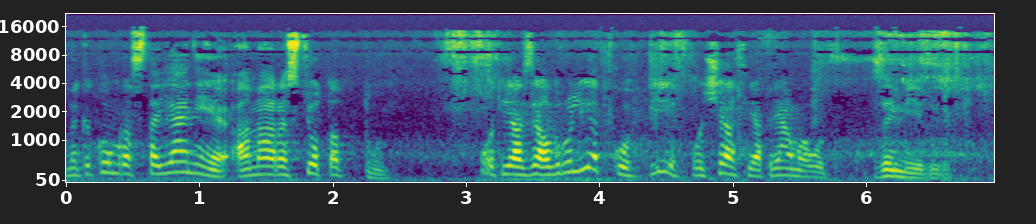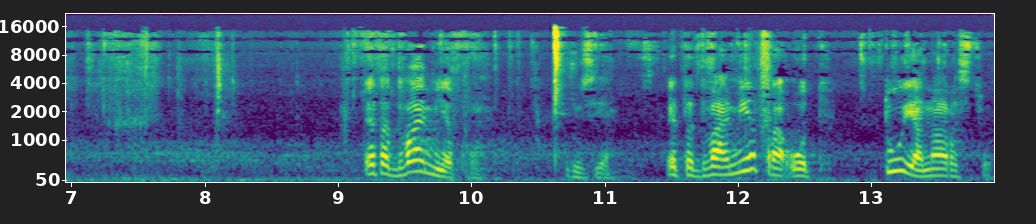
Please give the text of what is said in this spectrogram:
на каком расстоянии она растет от туй. Вот я взял рулетку и вот сейчас я прямо вот замерю. Это 2 метра, друзья. Это 2 метра от туи она растет.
